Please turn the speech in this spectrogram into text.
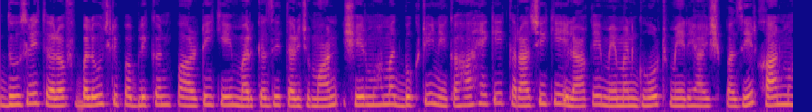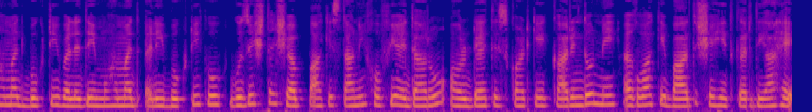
दूसरी तरफ़ बलूच रिपब्लिकन पार्टी के मरकजी तर्जुमान शेर मोहम्मद बुगटी ने कहा है कि कराची के इलाके मेमन घोट में रिहाइश पजीर खान मोहम्मद बुगटी, वलद मोहम्मद अली बुगटी को गुजशत शब पाकिस्तानी खुफिया इदारों और डेथ स्क्वाड के कारिंदों ने अगवा के बाद शहीद कर दिया है।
